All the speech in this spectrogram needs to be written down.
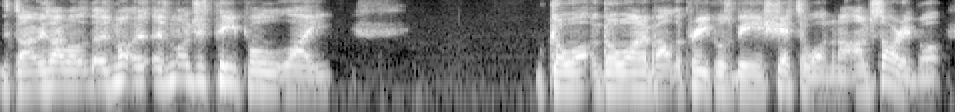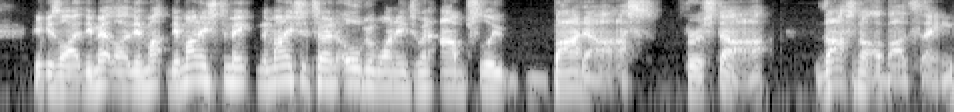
it's like, it's like well, as much as much as people like go on, go on about the prequels being shit or whatnot. I'm sorry, but it's like they met like they, ma- they managed to make they managed to turn Obi Wan into an absolute badass for a start. That's not a bad thing.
